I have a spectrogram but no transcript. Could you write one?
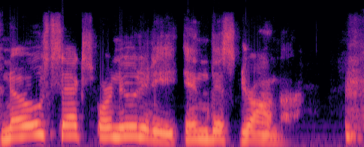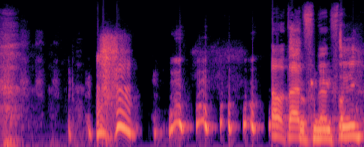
No sex or nudity in this drama. Oh, that's so that's think?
